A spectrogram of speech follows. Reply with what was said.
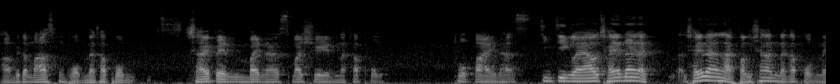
อ่า MetaMask ของผมนะครับผมใช้เป็น Binance Smart Chain นะครับผมทั่วไปนะจริง ๆ แล้วใช้ได้หลายใช้ได้หลายฟังก์ชันนะครับผมใน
